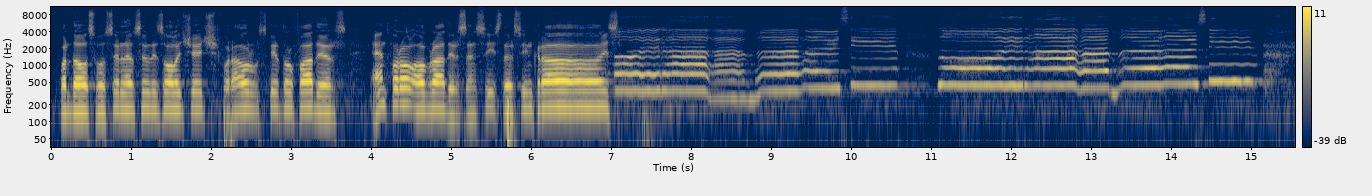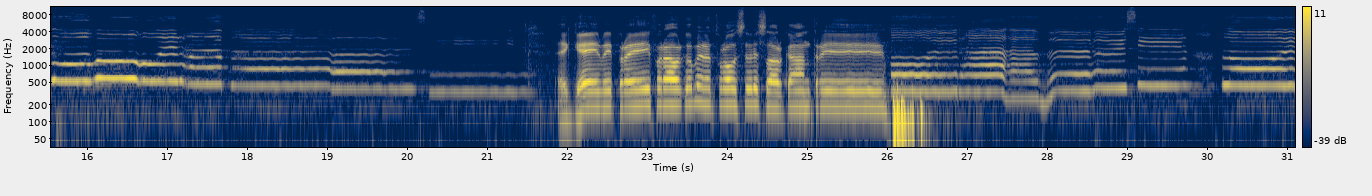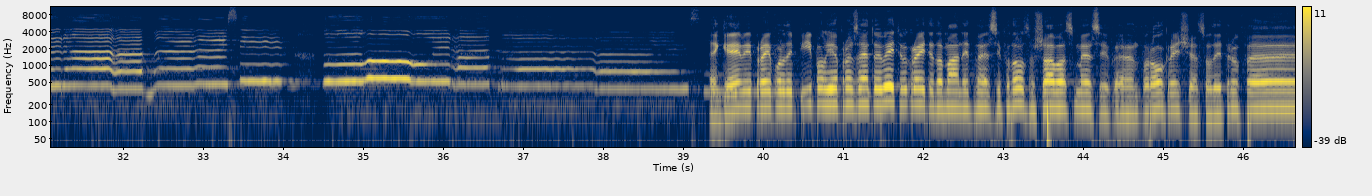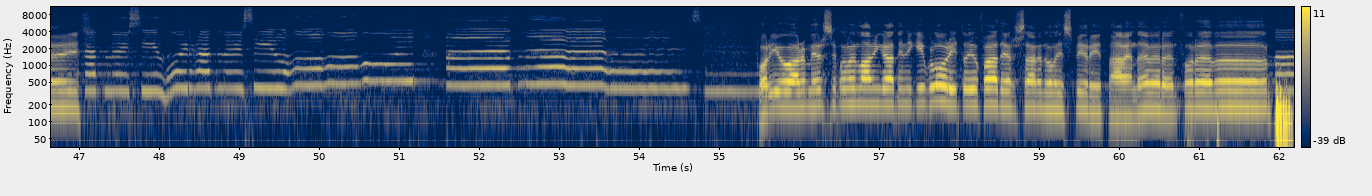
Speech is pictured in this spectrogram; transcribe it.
for those who still have served this Holy Church, for our spiritual fathers, and for all our brothers and sisters in Christ. Lord, Again, we pray for our government, for all students, our country. Lord, have mercy. Lord, have mercy. Lord, have mercy. Again, we pray for the people here present who wait to great and demanded mercy, for those who show us mercy, and for all Christians of the true faith. Have mercy, Lord, have mercy, For you are a merciful and loving God, and we give glory to you, Father, Son, and Holy Spirit, now and ever and forever. Amen.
